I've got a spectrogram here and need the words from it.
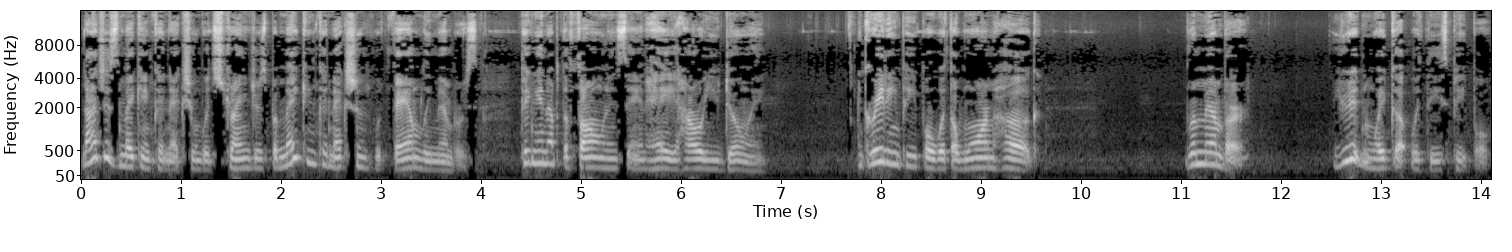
Not just making connection with strangers, but making connections with family members. Picking up the phone and saying, "Hey, how are you doing?" Greeting people with a warm hug. Remember, you didn't wake up with these people,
